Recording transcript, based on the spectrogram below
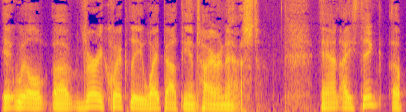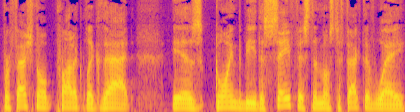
it will uh, very quickly wipe out the entire nest. And I think a professional product like that is going to be the safest and most effective way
